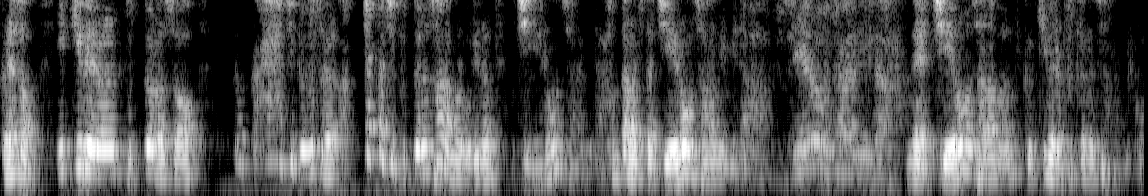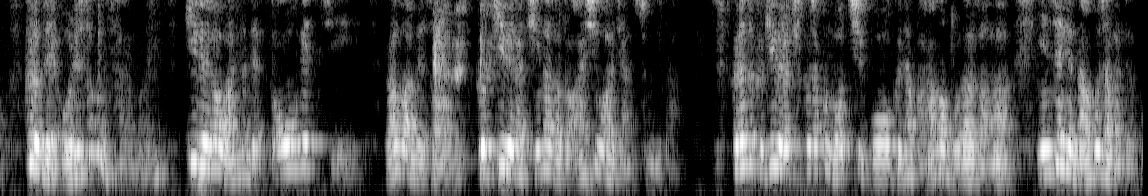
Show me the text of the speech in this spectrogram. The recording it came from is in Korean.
그래서 이 기회를 붙들어서 끝까지 그것을 악착같이 붙드는 사람을 우리는 지혜로운 사람이다. 한 따라 합시다. 지혜로운 사람입니다. 지혜로운 사람입니다. 네, 지혜로운 사람은 그 기회를 붙드는 사람이고, 그런데 어리석은 사람은 기회가 왔는데 또 오겠지 라고 하면서 그 기회가 지나가도 아쉬워하지 않습니다. 그래서 그 기회를 자꾸 자꾸 놓치고 그냥 바라만 보다가 인생의 낙오자가 되고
